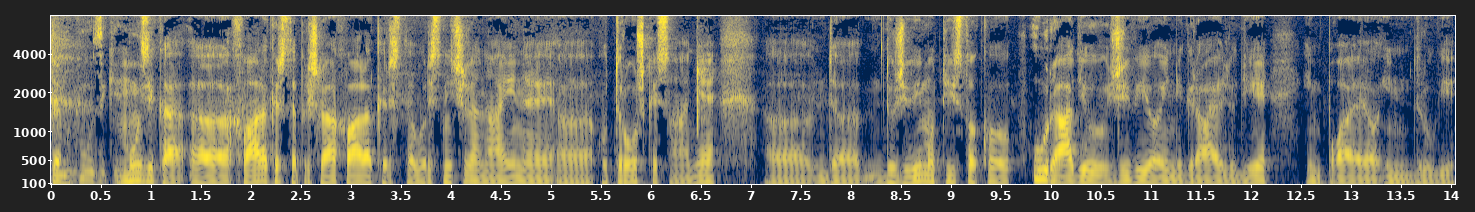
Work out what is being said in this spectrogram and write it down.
Dajmo k muziki. Muzika, uh, hvala, ker ste prišla, hvala, ker ste uresničila najne uh, otroške sanje, uh, da doživimo tisto, ko v radiju živijo in igrajo ljudje in pojejo in drugi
